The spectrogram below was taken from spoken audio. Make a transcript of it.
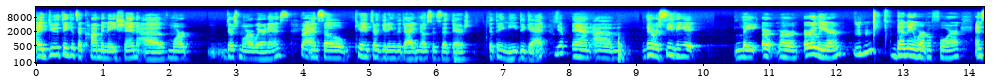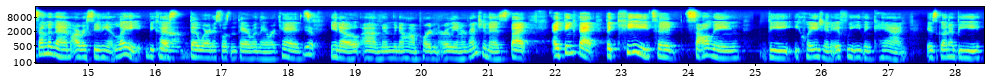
I do think it's a combination of more. There's more awareness, Right. and so kids are getting the diagnosis that they're that they need to get. Yep. And um, they're receiving it late or, or earlier Mhm. than they were before, and some of them are receiving it late because Yeah. the awareness wasn't there when they were kids. Yep. You know, um, and we know how important early intervention is. But I think that the key to solving the equation, if we even can, is going to be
